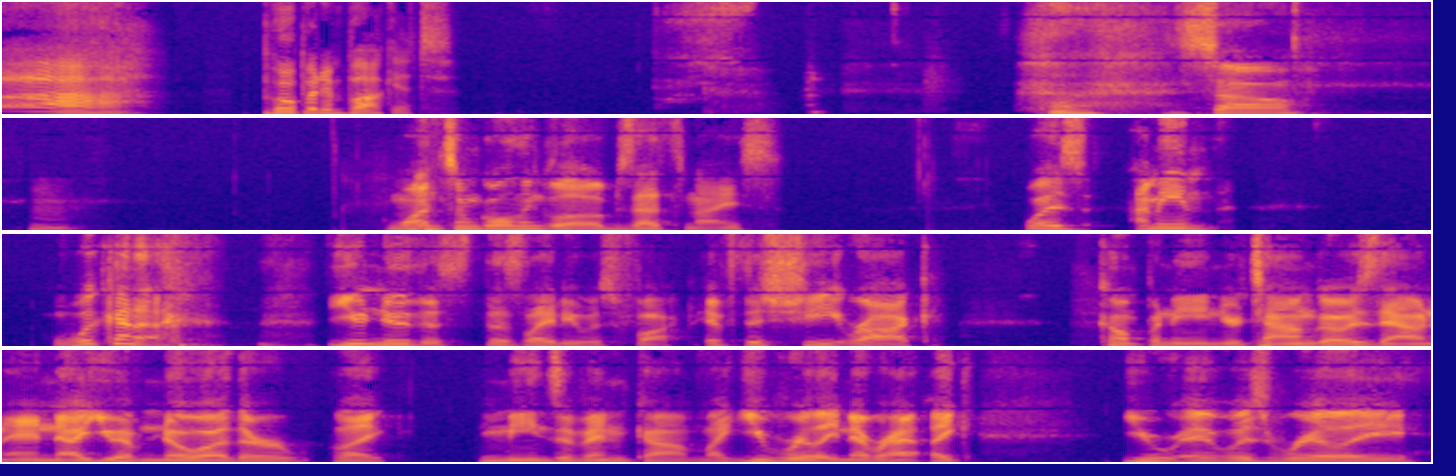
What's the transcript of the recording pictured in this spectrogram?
Ah, pooping in buckets. so, hmm. won some Golden Globes. That's nice. Was I mean, what kind of? You knew this this lady was fucked. If the sheetrock company in your town goes down, and now you have no other like means of income, like you really never had like you. It was really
